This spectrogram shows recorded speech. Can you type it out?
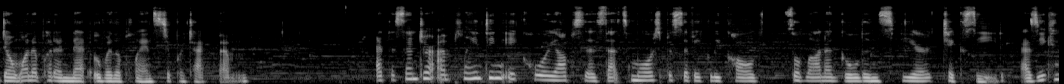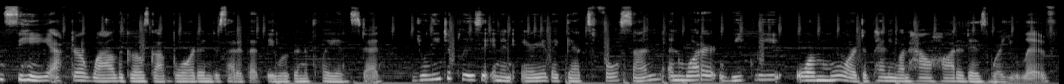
don't want to put a net over the plants to protect them. At the center, I'm planting a coreopsis that's more specifically called Solanna Golden Sphere Tickseed. As you can see, after a while the girls got bored and decided that they were going to play instead. You'll need to place it in an area that gets full sun and water it weekly or more depending on how hot it is where you live.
